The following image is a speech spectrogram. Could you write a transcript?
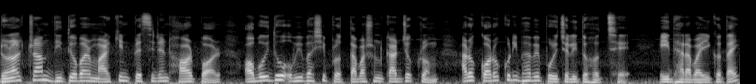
ডোনাল্ড ট্রাম্প দ্বিতীয়বার মার্কিন প্রেসিডেন্ট হওয়ার পর অবৈধ অভিবাসী প্রত্যাবাসন কার্যক্রম আরও কড়কড়িভাবে পরিচালিত হচ্ছে। এই ধারাবাহিকতায়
